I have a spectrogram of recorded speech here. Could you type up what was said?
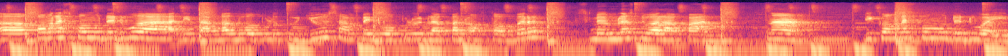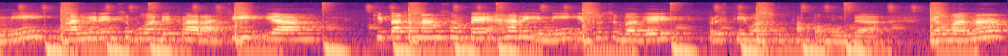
eh, Kongres Pemuda 2 di tanggal 27 sampai 28 Oktober 1928. Nah, di Kongres Pemuda 2 ini ngelahirin sebuah deklarasi yang kita kenang sampai hari ini itu sebagai peristiwa Sumpah Pemuda yang mana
